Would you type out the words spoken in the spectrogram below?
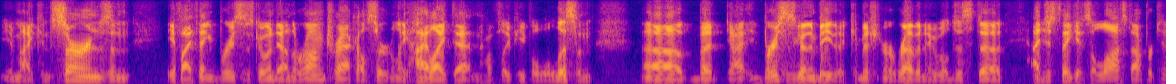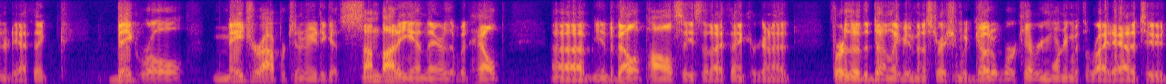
you know, my concerns and if I think Bruce is going down the wrong track, I'll certainly highlight that and hopefully people will listen. Uh, but uh, Bruce is going to be the commissioner of revenue. We'll just I just think it's a lost opportunity. I think big role major opportunity to get somebody in there that would help uh, you know develop policies that I think are going to further the Dunleavy administration. Would go to work every morning with the right attitude,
